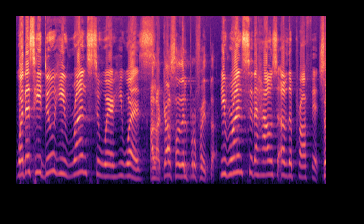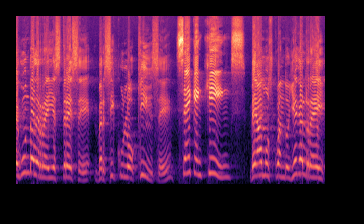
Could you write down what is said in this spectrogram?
What does he do? He runs to where he was. A la casa del profeta. He runs to the house of the prophet. Segunda de Reyes 13, versículo 15. Second Kings, Veamos cuando llega el rey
